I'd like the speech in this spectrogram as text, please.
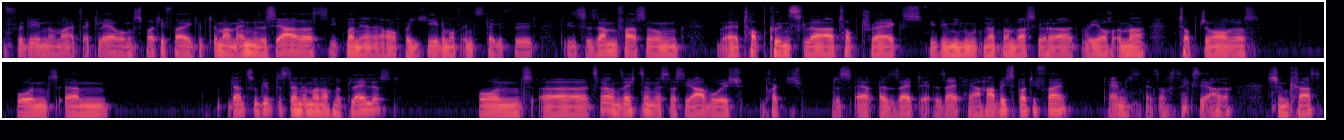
für den nochmal als Erklärung, Spotify gibt immer am Ende des Jahres, sieht man ja auch bei jedem auf Insta gefühlt, diese Zusammenfassung, äh, Top-Künstler, Top-Tracks, wie viele Minuten hat man was gehört, wie auch immer, Top-Genres. Und ähm, dazu gibt es dann immer noch eine Playlist. Und äh, 2016 ist das Jahr, wo ich praktisch, das, also seit, seither habe ich Spotify. Damn, das sind jetzt auch sechs Jahre, schon krass.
